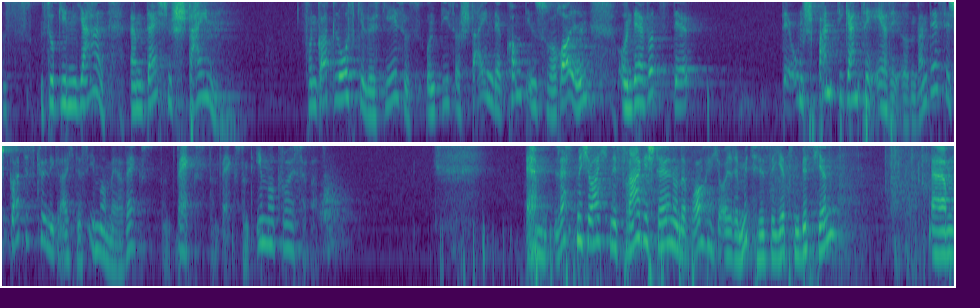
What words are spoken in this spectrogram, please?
so genial. Ähm, da ist ein Stein, von Gott losgelöst, Jesus. Und dieser Stein, der kommt ins Rollen und der wird, der, der umspannt die ganze Erde irgendwann. Das ist Gottes Königreich, das immer mehr wächst und wächst und wächst und immer größer wird. Ähm, lasst mich euch eine Frage stellen und da brauche ich eure Mithilfe jetzt ein bisschen. Ähm,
